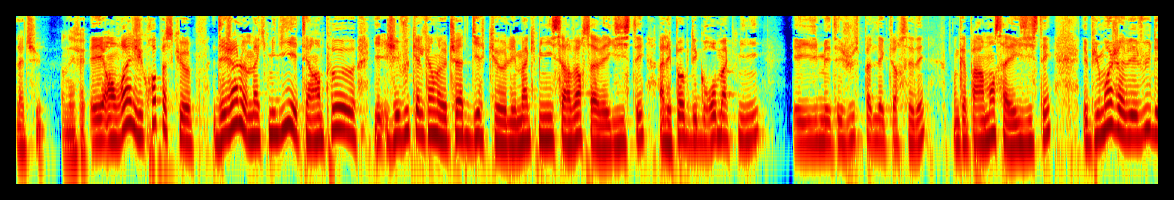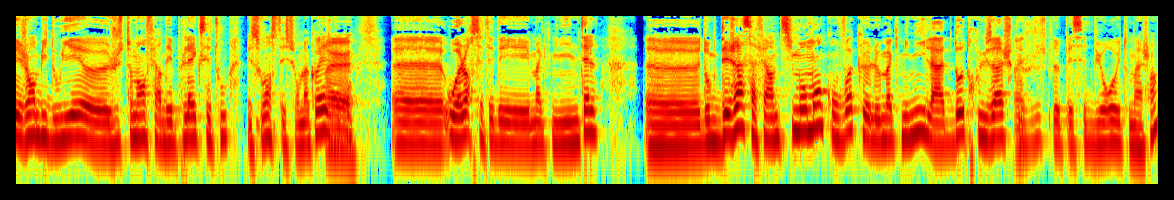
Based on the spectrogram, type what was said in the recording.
là-dessus. En effet. Et en vrai, j'y crois parce que déjà le Mac Mini était un peu. J'ai vu quelqu'un dans le chat dire que les Mac Mini serveurs ça avait existé à l'époque des gros Mac Mini et ils mettaient juste pas de lecteur CD. Donc apparemment ça a existé. Et puis moi j'avais vu des gens bidouiller euh, justement faire des plex et tout, mais souvent c'était sur macOS. Ouais. Euh, ou alors c'était des Mac Mini Intel. Euh, donc déjà ça fait un petit moment qu'on voit que le Mac Mini il a d'autres usages que Ouais. juste le PC de bureau et tout machin.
